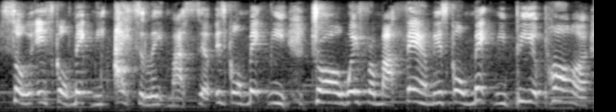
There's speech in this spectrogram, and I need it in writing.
So it's going to make me isolate myself. It's going to make me draw away from my family. It's going to make me be apart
